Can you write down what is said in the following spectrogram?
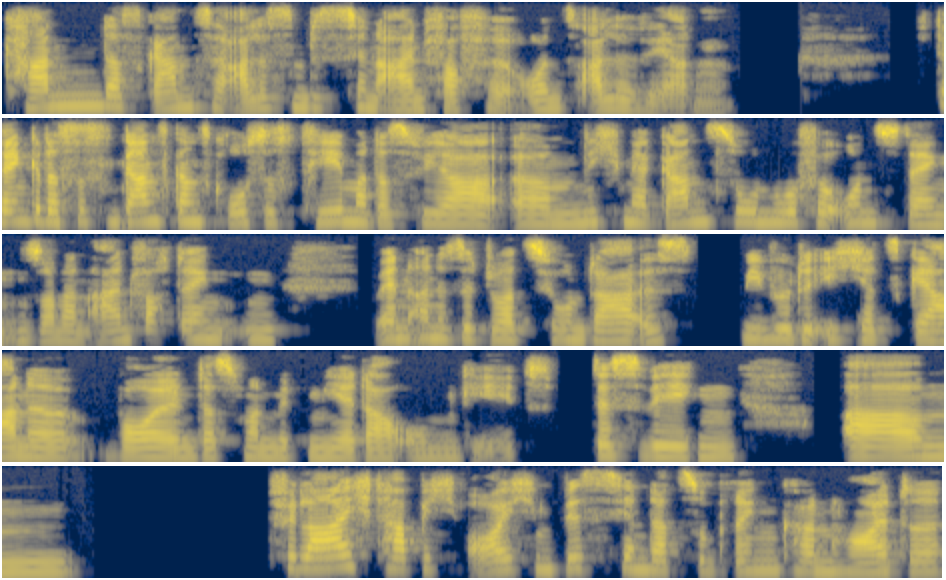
kann das Ganze alles ein bisschen einfach für uns alle werden. Ich denke, das ist ein ganz, ganz großes Thema, dass wir ähm, nicht mehr ganz so nur für uns denken, sondern einfach denken, wenn eine Situation da ist, wie würde ich jetzt gerne wollen, dass man mit mir da umgeht. Deswegen ähm, Vielleicht habe ich euch ein bisschen dazu bringen können, heute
